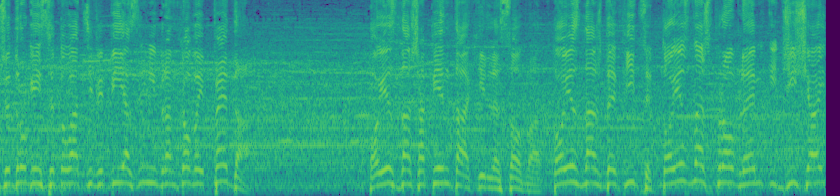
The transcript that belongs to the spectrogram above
przy drugiej sytuacji wybija z linii bramkowej Peda. To jest nasza pięta achillesowa, to jest nasz deficyt, to jest nasz problem i dzisiaj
